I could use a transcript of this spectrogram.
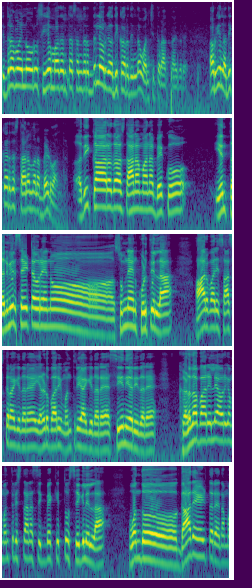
ಸಿದ್ದರಾಮಯ್ಯನವರು ಸಿ ಎಂ ಆದಂಥ ಸಂದರ್ಭದಲ್ಲಿ ಅವರಿಗೆ ಅಧಿಕಾರದಿಂದ ವಂಚಿತರಾಗ್ತಾ ಇದ್ದಾರೆ. ಅವ್ರಿಗೇನು ಅಧಿಕಾರದ ಸ್ಥಾನಮಾನ ಬೇಡವಾ ಅಂತ? ಅಧಿಕಾರದ ಸ್ಥಾನಮಾನ ಬೇಕು. ಏನು ತನ್ವೀರ್ ಸೇಠ್ ಅವರೇನು ಸುಮ್ಮನೆ ಏನು ಕುಳ್ತಿಲ್ಲ. ಆರು ಬಾರಿ ಶಾಸಕರಾಗಿದ್ದಾರೆ ಎರಡು ಬಾರಿ ಮಂತ್ರಿ ಆಗಿದ್ದಾರೆ ಸೀನಿಯರ್ ಇದ್ದಾರೆ. ಕಳೆದ ಬಾರಿಲೇ ಅವರಿಗೆ ಮಂತ್ರಿ ಸ್ಥಾನ ಸಿಗಬೇಕಿತ್ತು, ಸಿಗಲಿಲ್ಲ. ಒಂದು ಗಾದೆ ಹೇಳ್ತಾರೆ ನಮ್ಮ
